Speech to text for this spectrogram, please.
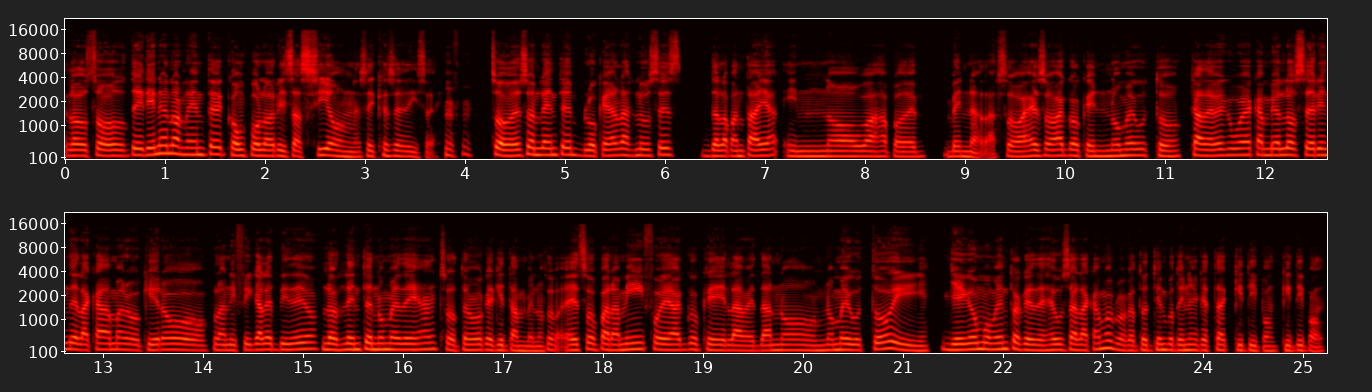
Los, tienen los lentes con polarización, así que se dice. so, esos lentes bloquean las luces de la pantalla y no vas a poder ver nada. So, eso es algo que no me gustó. Cada vez que voy a cambiar los settings de la cámara o quiero planificar el video, los lentes no me dejan, so tengo que quitármelo. eso para mí fue algo que la verdad no, no me gustó y llega un momento que dejé usar la cámara porque todo el tiempo tenía que estar kitipón, kitipón.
